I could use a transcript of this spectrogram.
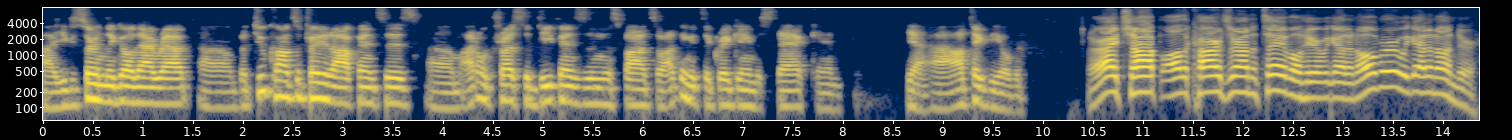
uh, you can certainly go that route. Um, but two concentrated offenses. Um, I don't trust the defenses in the spot, so I think it's a great game to stack. And yeah, uh, I'll take the over. All right, Chop. All the cards are on the table here. We got an over. We got an under.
